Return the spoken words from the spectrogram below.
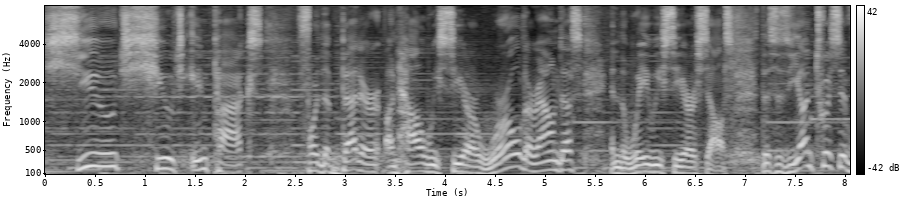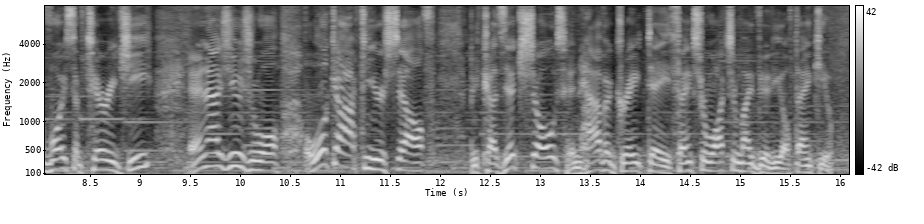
huge, huge impacts for the better on how we see our world around us and the way we see ourselves. This is the untwisted voice of Terry G. And as usual, look after yourself because it shows and have a great day. Thanks for watching my video. Thank you.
